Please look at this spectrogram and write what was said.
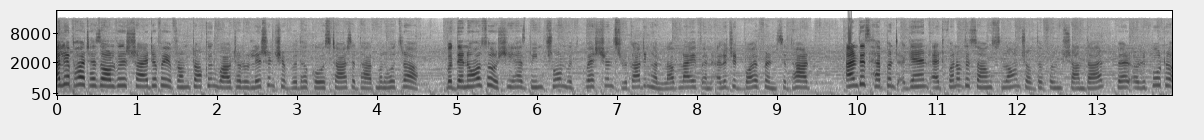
Alia Bhatt has always shied away from talking about her relationship with her co-star Siddharth Malhotra. But then also she has been thrown with questions regarding her love life and alleged boyfriend Siddharth. And this happened again at one of the songs launch of the film Shandar, where a reporter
